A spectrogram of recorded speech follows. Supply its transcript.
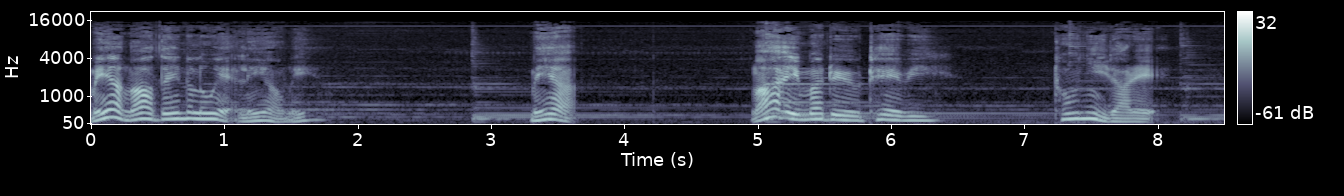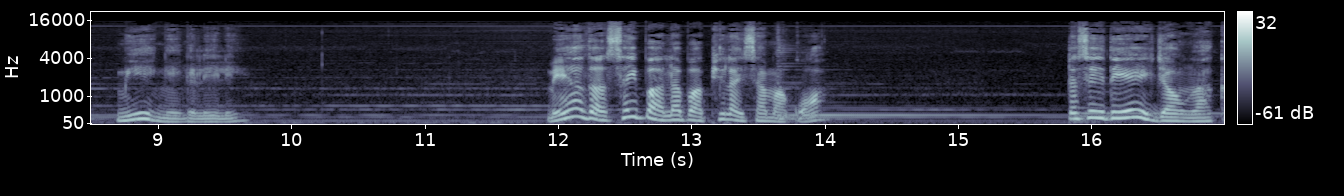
မင်းကငါအသေးနှလုံးရဲ့အလင်းရောင်လေမင်းကငါအိမ်မက်တွေကိုထည့်ပြီးထုံးညှိထားတဲ့ မိငယ်ကလေးလေးမင်းကသာစိတ်ပါလက်ပါဖြစ်လိုက်စမ်းပါကွာတစေတရေအကြောင်းငါက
